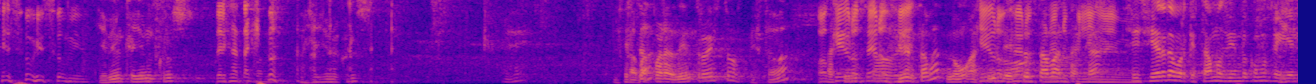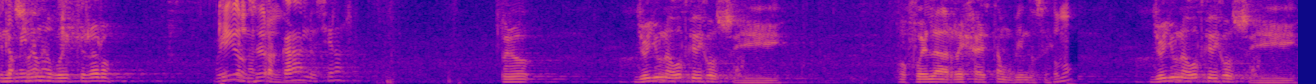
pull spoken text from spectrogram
El subisumido. ¿Ya vieron que hay una cruz? Del ataque. Ahí hay una cruz. Está para adentro esto. ¿Estaba? Oh, qué grosero, no, sí. ¿Ya estaba? No, así, grosero esto estaba hasta acá. ahí. Sí, es cierto, porque estábamos viendo cómo seguía Este el no camino. suena, güey, qué raro. Qué grosero. nuestra cara lo hicieron. Pero yo oí una voz que dijo sí. ¿O fue la reja esta moviéndose? ¿Cómo? Yo oí una voz que dijo sí.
